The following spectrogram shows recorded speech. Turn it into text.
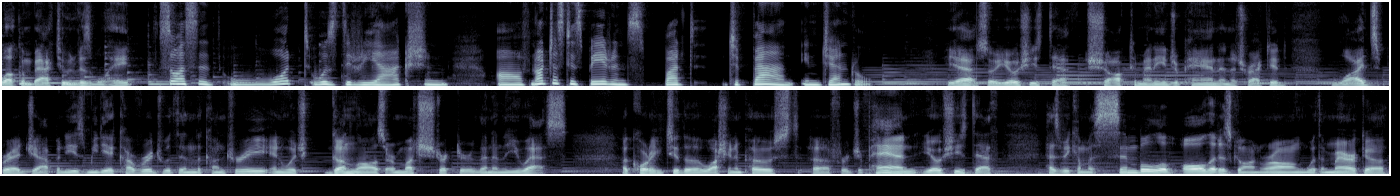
Welcome back to Invisible Hate. So, Asad, what was the reaction of not just his parents, but Japan in general? Yeah, so Yoshi's death shocked many in Japan and attracted widespread Japanese media coverage within the country, in which gun laws are much stricter than in the US. According to the Washington Post uh, for Japan, Yoshi's death has become a symbol of all that has gone wrong with America,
